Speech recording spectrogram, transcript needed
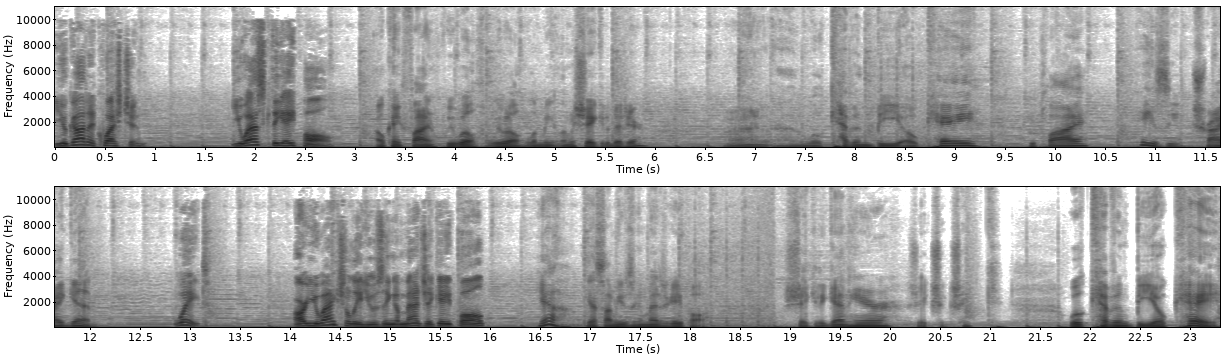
You got a question. You ask the eight ball. Okay, fine. We will. We will. Let me let me shake it a bit here. All right. And will Kevin be okay? Reply. Hazy. Try again. Wait. Are you actually using a magic eight ball? Yeah. Yes, I'm using a magic eight ball. Shake it again here. Shake, shake, shake. Will Kevin be okay?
